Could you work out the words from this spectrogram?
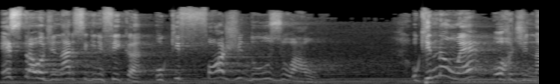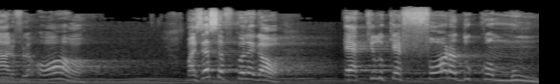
Extraordinário significa o que foge do usual. O que não é ordinário. Eu falei, ó. Oh. Mas essa ficou legal. É aquilo que é fora do comum.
